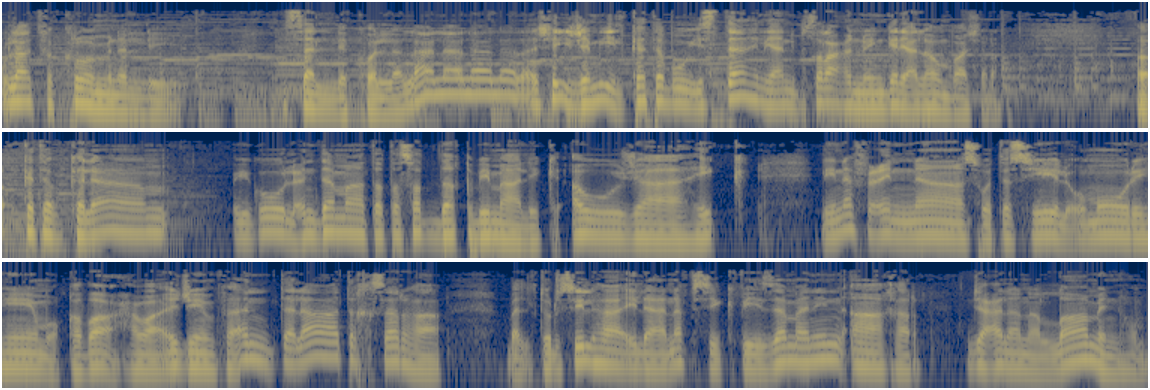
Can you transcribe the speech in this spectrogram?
ولا تفكرون من اللي يسلك ولا لا لا لا لا, لا. شيء جميل. كتبه يستاهل يعني بصراحة إنه ينقري على مباشرة. كتب كلام يقول عندما تتصدق بمالك أو جاهك لنفع الناس وتسهيل أمورهم وقضاء حوائجهم فأنت لا تخسرها بل ترسلها إلى نفسك في زمن آخر جعلنا الله منهم.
